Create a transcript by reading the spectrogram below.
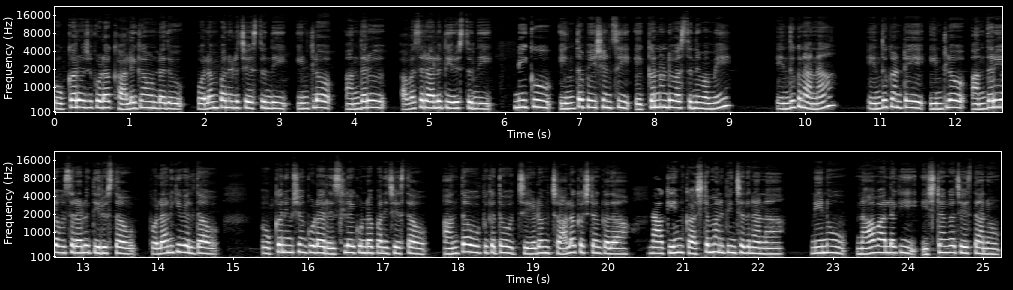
ఒక్కరోజు కూడా ఖాళీగా ఉండదు. పొలం పనులు చేస్తుంది. ఇంట్లో అందరూ అవసరాలు తీరుస్తుంది. నీకు ఇంత పేషెన్సీ ఎక్కడి నుండి వస్తుంది మమ్మీ? ఎందుకు నాన్న? ఎందుకంటే ఇంట్లో అందరి అవసరాలు తీరుస్తావు. పొలానికి వెళ్తావు. ఒక్క నిమిషం కూడా రెస్ట్ లేకుండా పని చేస్తావు. అంత ఓపికతో చేయడం చాలా కష్టం కదా. నాకేం కష్టం అనిపించదు నాన్న. నేను నా వాళ్ళకి ఇష్టంగా చేస్తాను.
